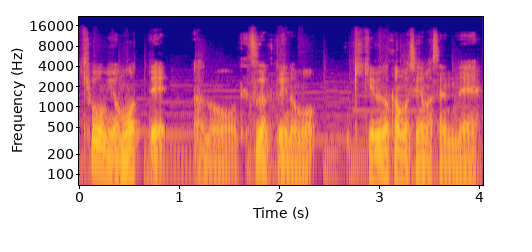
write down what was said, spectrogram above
興味を持って、あの、哲学というのも聞けるのかもしれませんね。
